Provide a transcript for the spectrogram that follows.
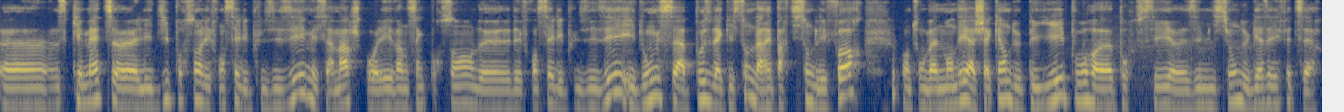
ce qu'émettent les 10% les Français les plus aisés, mais ça marche pour les 25% de, des Français les plus aisés, et donc ça pose la question de la répartition de l'effort quand on va demander à chacun de payer pour, euh, pour ces euh, émissions de gaz à effet de serre.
